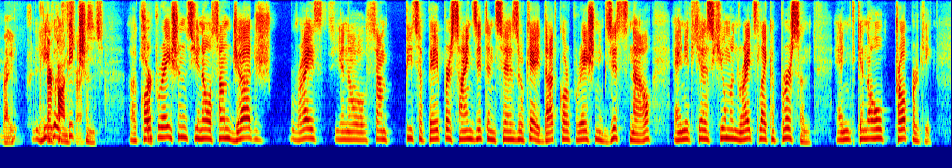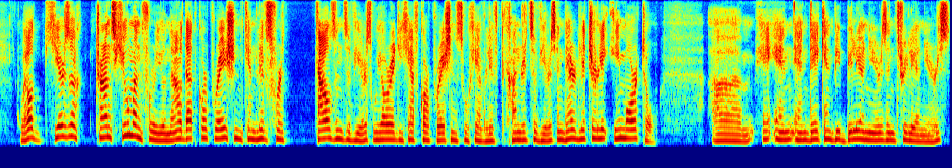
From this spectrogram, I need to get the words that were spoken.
right. legal They're fictions. Uh, corporations, sure. you know, some judge writes, you know, some piece of paper, signs it, and says, okay, that corporation exists now and it has human rights like a person and it can own property. Well, here's a transhuman for you now. That corporation can live for thousands of years. We already have corporations who have lived hundreds of years, and they're literally immortal. Um, and and they can be billionaires and trillionaires,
